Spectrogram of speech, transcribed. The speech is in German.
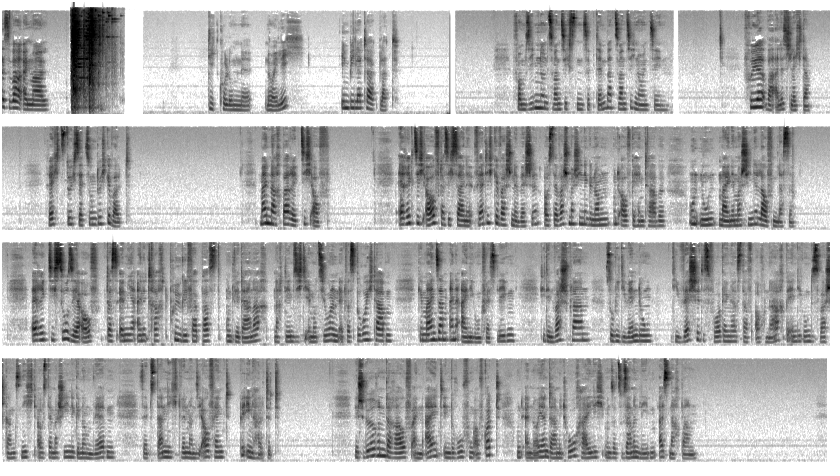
Es war einmal. Die Kolumne neulich im Bieler Tagblatt vom 27. September 2019. Früher war alles schlechter. Rechtsdurchsetzung durch Gewalt. Mein Nachbar regt sich auf. Er regt sich auf, dass ich seine fertig gewaschene Wäsche aus der Waschmaschine genommen und aufgehängt habe und nun meine Maschine laufen lasse. Er regt sich so sehr auf, dass er mir eine Tracht Prügel verpasst und wir danach, nachdem sich die Emotionen etwas beruhigt haben, gemeinsam eine Einigung festlegen, die den Waschplan sowie die Wendung die Wäsche des Vorgängers darf auch nach Beendigung des Waschgangs nicht aus der Maschine genommen werden, selbst dann nicht, wenn man sie aufhängt, beinhaltet. Wir schwören darauf einen Eid in Berufung auf Gott und erneuern damit hochheilig unser Zusammenleben als Nachbarn.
